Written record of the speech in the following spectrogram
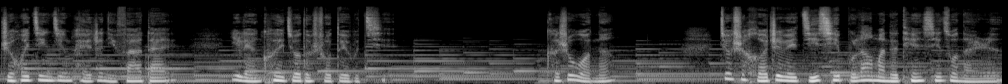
只会静静陪着你发呆，一脸愧疚地说对不起。可是我呢？就是和这位极其不浪漫的天蝎座男人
